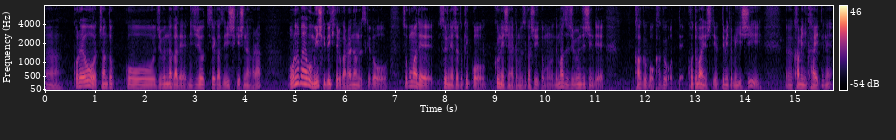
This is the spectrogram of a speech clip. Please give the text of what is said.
うん。これをちゃんとこう、自分の中で日常生活で意識しながら、俺の場合はもう無意識できてるからあれなんですけど、そこまでするにはちょっと結構訓練しないと難しいと思うので、まず自分自身で覚悟、覚悟って言葉にして言ってみてもいいし、紙に書いてね、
